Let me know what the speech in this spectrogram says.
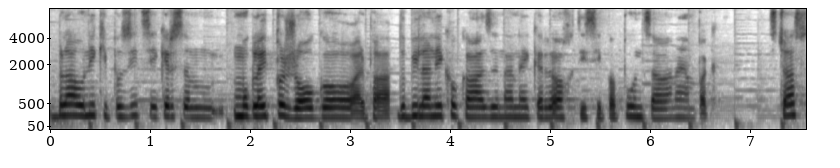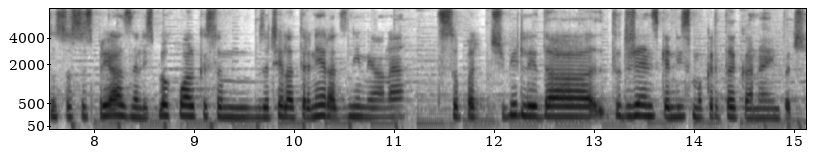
bila v neki poziciji, kjer sem mogla iti po žogo ali pa dobila neko kazen, ne, ker oh, ti si pa punca. Ne, ampak s časom so se sprijaznili, sploh pol, ko sem začela trenirati z njimi. So pač videli, da tudi ženske nismo kar tako. Pač,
